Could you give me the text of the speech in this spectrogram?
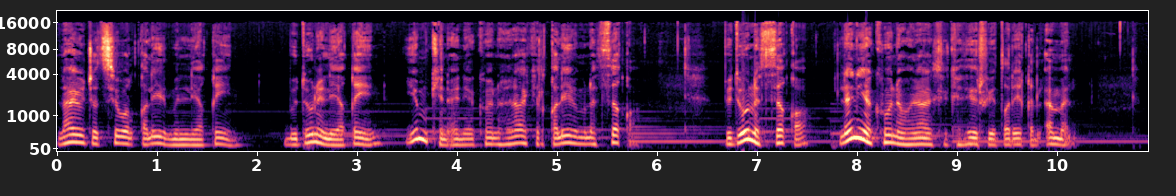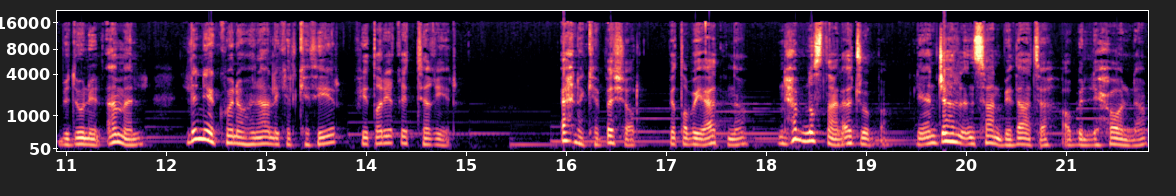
لا يوجد سوى القليل من اليقين. بدون اليقين يمكن أن يكون هناك القليل من الثقة. بدون الثقة لن يكون هنالك الكثير في طريق الأمل. بدون الأمل لن يكون هنالك الكثير في طريق التغيير. إحنا كبشر بطبيعتنا نحب نصنع الأجوبة لأن جهل الإنسان بذاته أو باللي حولنا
